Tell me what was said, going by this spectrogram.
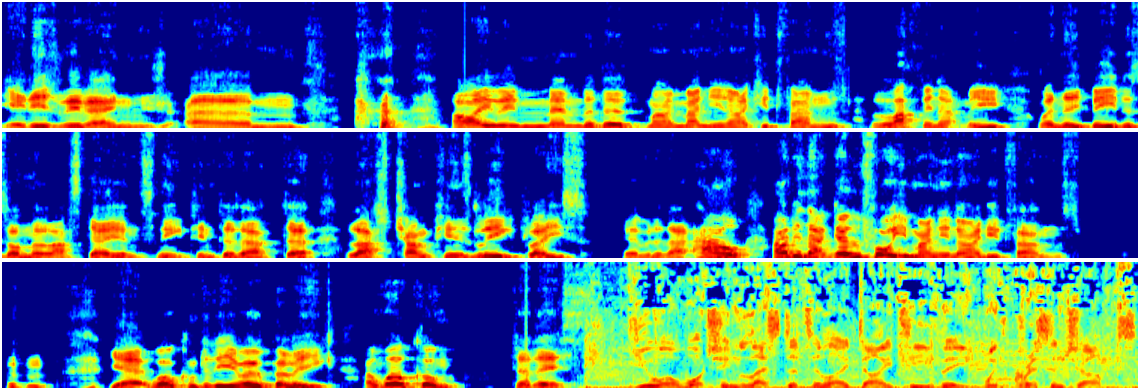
It is revenge. Um, I remember the my Man United fans laughing at me when they beat us on the last day and sneaked into that uh, last Champions League place. Get rid of that. How how did that go for you, Man United fans? yeah, welcome to the Europa League and welcome to this. You are watching Leicester Till I Die TV with Chris and Chums.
